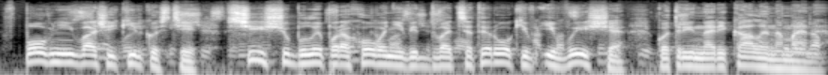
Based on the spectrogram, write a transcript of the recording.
в повній вашій кількості, всі, що були пораховані від 20 років і вище, котрі нарікали на мене.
